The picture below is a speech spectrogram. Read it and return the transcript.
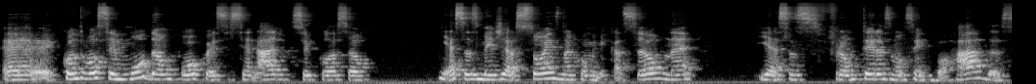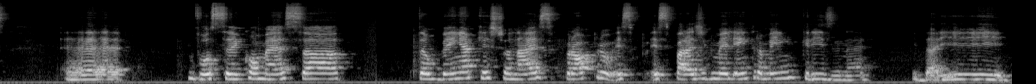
é, quando você muda um pouco esse cenário de circulação e essas mediações na comunicação, né, e essas fronteiras vão sendo borradas, é, você começa também a questionar esse próprio, esse, esse paradigma, ele entra meio em crise, né, e daí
